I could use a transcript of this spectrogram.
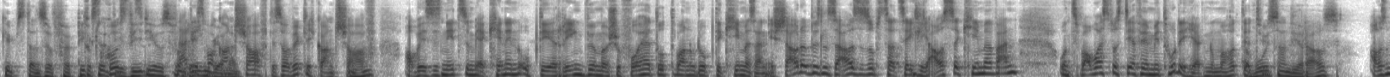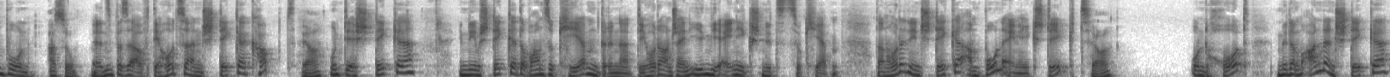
gibt es dann so verpixelte kannst- Videos von Nein, das war ganz scharf, das war wirklich ganz scharf. Mhm. Aber es ist nicht zum Erkennen, ob die Regenwürmer schon vorher dort waren oder ob die gekommen sind. Es schaut ein bisschen so aus, als ob es tatsächlich rausgekommen waren. Und zwar weißt du, was der für eine Methode hergenommen hat, der Wo Typ sind die raus? Aus dem Boden. Ach so. Jetzt pass auf, der hat so einen Stecker gehabt Ja. und der Stecker, in dem Stecker, da waren so Kerben drinnen, die hat er anscheinend irgendwie eingeschnitzt, so Kerben. Dann hat er den Stecker am Boden eingesteckt Ja. und hat mit einem anderen Stecker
